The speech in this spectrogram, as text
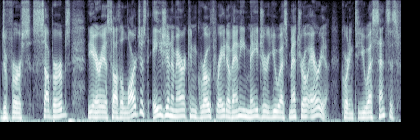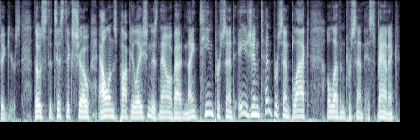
diverse suburbs. The area saw the largest Asian American growth rate of any major U.S. metro area, according to U.S. Census figures. Those statistics show Allen's population is now about 19% Asian, 10% black, 11% Hispanic.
